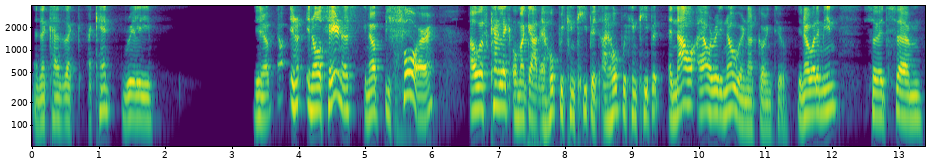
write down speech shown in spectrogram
And that kind of like, I can't really, you know, in, in all fairness, you know, before I was kind of like, oh my God, I hope we can keep it. I hope we can keep it. And now I already know we're not going to. You know what I mean? So it's, um,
